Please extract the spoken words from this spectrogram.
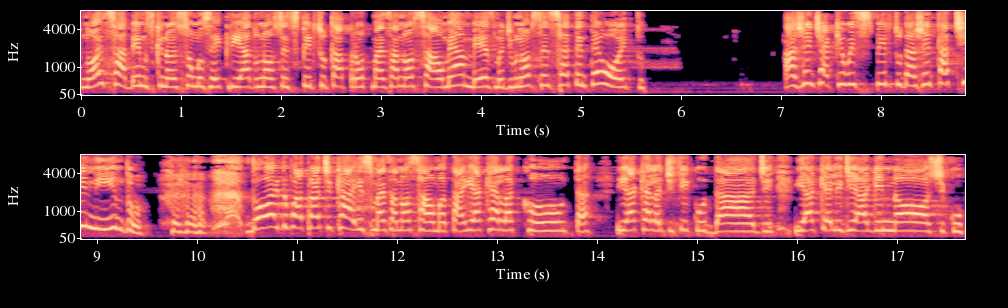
nós sabemos que nós somos recriados, nosso espírito está pronto, mas a nossa alma é a mesma, de 1978. A gente aqui, o espírito da gente tá tinindo. Doido para praticar isso, mas a nossa alma tá aí aquela conta, e aquela dificuldade, e aquele diagnóstico.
